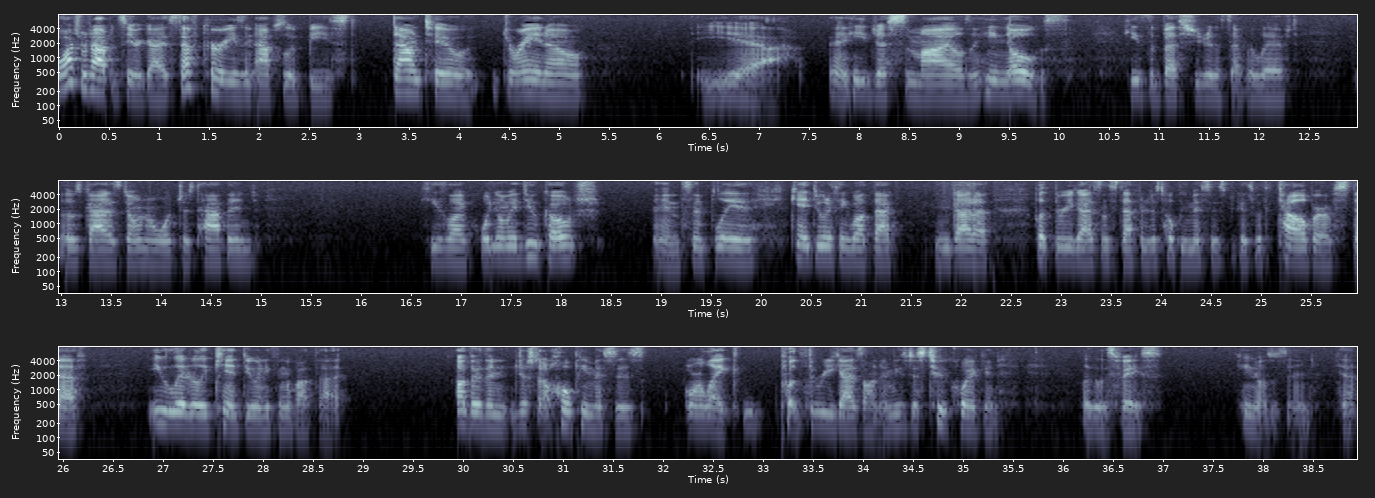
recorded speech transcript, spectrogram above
watch what happens here, guys. Steph Curry is an absolute beast. Down two, Drano. Yeah. And he just smiles and he knows he's the best shooter that's ever lived. Those guys don't know what just happened. He's like, What do you want me to do, coach? And simply can't do anything about that. You gotta put three guys on Steph and just hope he misses because with the caliber of Steph, you literally can't do anything about that. Other than just a hope he misses or like put three guys on him. He's just too quick and look at his face. He knows it's in. Yeah.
